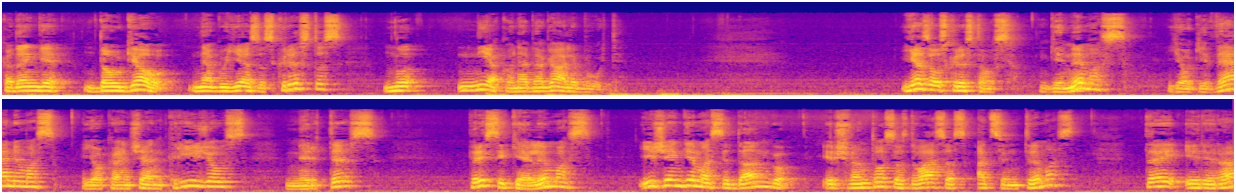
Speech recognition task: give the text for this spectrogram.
Kadangi daugiau negu Jėzus Kristus, nu nieko nebegali būti. Jėzaus Kristaus gimimas, jo gyvenimas, jo kančia ant kryžiaus, mirtis, prisikėlimas, įžengimas į dangų ir šventosios dvasios atsintimas, tai ir yra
